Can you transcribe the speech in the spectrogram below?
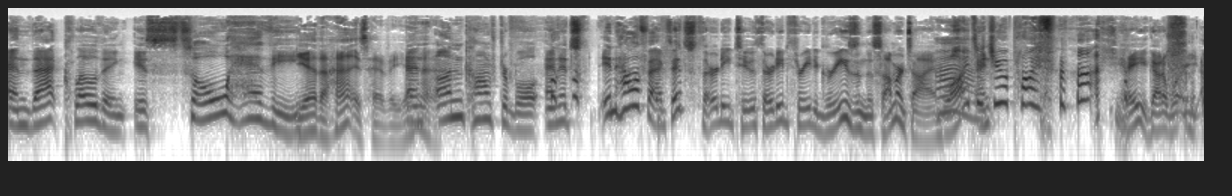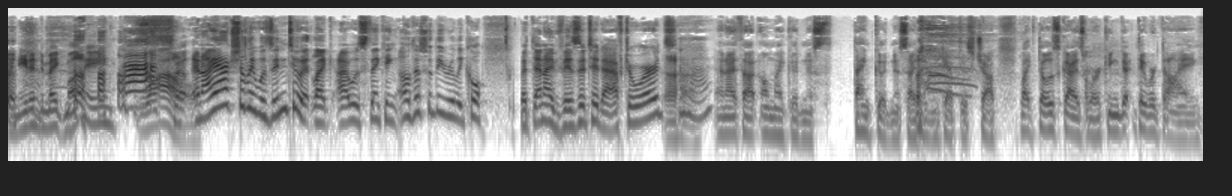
and that clothing is so heavy. Yeah, the hat is heavy. Yeah. And uncomfortable, and it's in Halifax. It's 32, 33 degrees in the summertime. Why did you apply for that? Hey, you got to work. I needed to make money. Wow. So- and I actually was into it. Like I was thinking, oh, this would be really cool. But then I visited afterwards, Uh-huh. and I thought, oh my goodness Thank goodness I didn't get this job. Like those guys working, th- they were dying.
